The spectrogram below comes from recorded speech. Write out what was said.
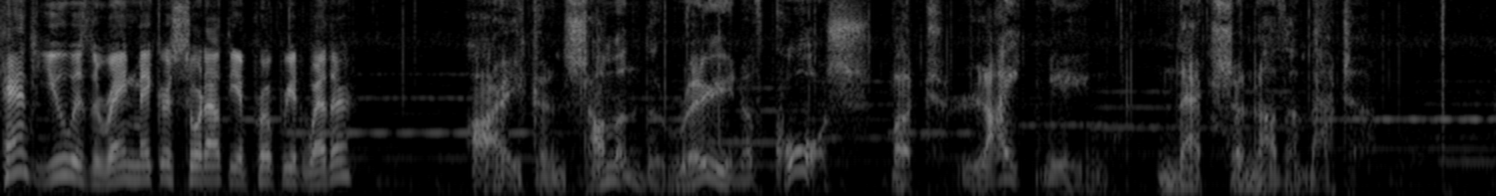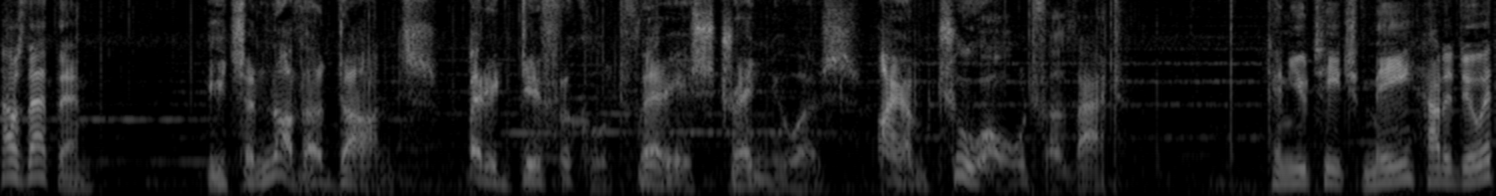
Can't you, as the rainmaker, sort out the appropriate weather? I can summon the rain, of course, but lightning, that's another matter. How's that then? It's another dance. Very difficult, very strenuous. I am too old for that. Can you teach me how to do it?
